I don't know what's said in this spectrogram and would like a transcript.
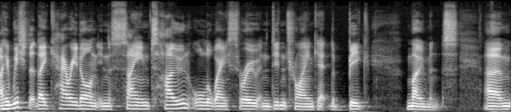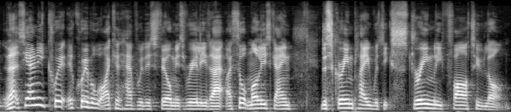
I wish that they carried on in the same tone all the way through and didn't try and get the big moments. Um, that's the only qu- quibble I could have with this film is really that I thought Molly's Game, the screenplay was extremely far too long,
